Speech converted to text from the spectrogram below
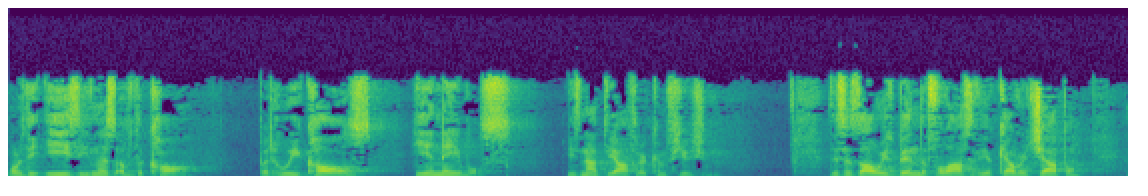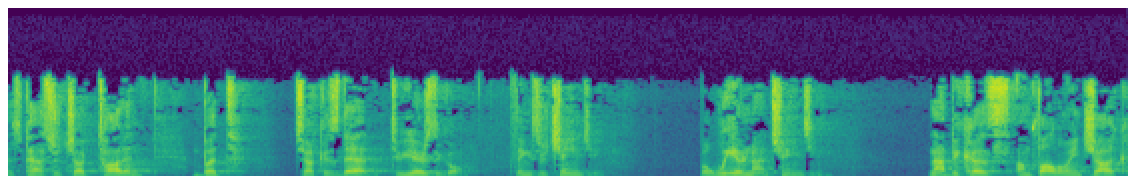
or the easiness of the call. But who He calls, He enables. He's not the author of confusion. This has always been the philosophy of Calvary Chapel, as Pastor Chuck taught it, but Chuck is dead two years ago. Things are changing. But we are not changing. Not because I'm following Chuck,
